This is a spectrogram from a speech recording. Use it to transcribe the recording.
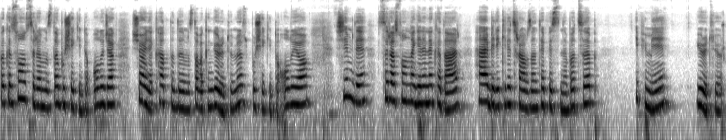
Bakın son sıramızda bu şekilde olacak. Şöyle katladığımızda bakın görüntümüz bu şekilde oluyor. Şimdi sıra sonuna gelene kadar her bir ikili trabzan tepesine batıp ipimi yürütüyorum.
